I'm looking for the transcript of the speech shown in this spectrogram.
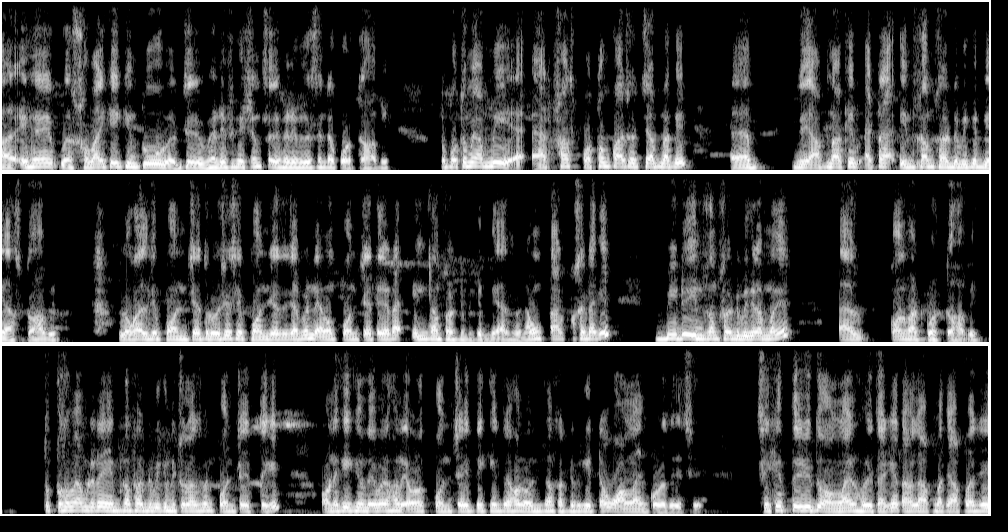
আর এখানে সবাইকেই কিন্তু যে ভেরিফিকেশন সেই ভেরিফিকেশনটা করতে হবে। তো প্রথমে আপনি অ্যাট ফার্স্ট প্রথম কাজ হচ্ছে আপনাকে যে আপনাকে একটা ইনকাম সার্টিফিকেট নিয়ে আসতে হবে। লোকাল যে পঞ্চায়েত রয়েছে, সেই পঞ্চায়েতে যাবেন এবং পঞ্চায়েতে একটা ইনকাম সার্টিফিকেট নিয়ে আসবেন এবং তারপর সেটাকে বিডিও ইনকাম সার্টিফিকেট আপনাকে কনভার্ট করতে হবে। তো প্রথমে আপনি একটা ইনকাম সার্টিফিকেট নিয়ে চলে আসবেন পঞ্চায়েত থেকে। অনেকেই কিন্তু দেখবেন এখন অনেক পঞ্চায়েতে কিন্তু এখন ইনকাম সার্টিফিকেটটাও অনলাইন করে দিয়েছে। সেক্ষেত্রে যদি অনলাইন হয়ে থাকে, তাহলে আপনাকে, আপনার যে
